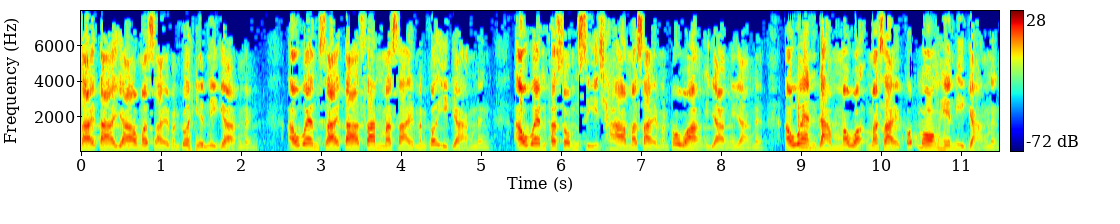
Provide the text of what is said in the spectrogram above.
สายตายาวมาใส่มันก็เห็นอีกอย่างหนึ่งเอาแว่นสายตาสั้นมาใส่มันก็อีกอย่างหนึ่ง เอาแว่นผสมสีชามาใส่มันก็วางอีกอย่างอีกอย่างหนึ่ง เอาแว่นดำมามาใส่ก็มองเห็นอีกอย่างหนึ่ง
